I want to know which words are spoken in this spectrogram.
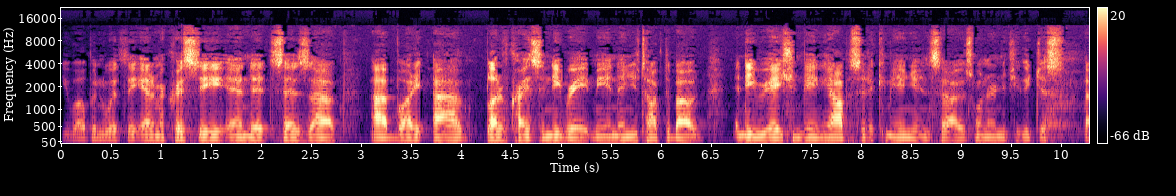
You opened with the Anima Christi, and it says, uh, uh, body, uh, "Blood of Christ inebriate me," and then you talked about inebriation being the opposite of communion. So I was wondering if you could just uh,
